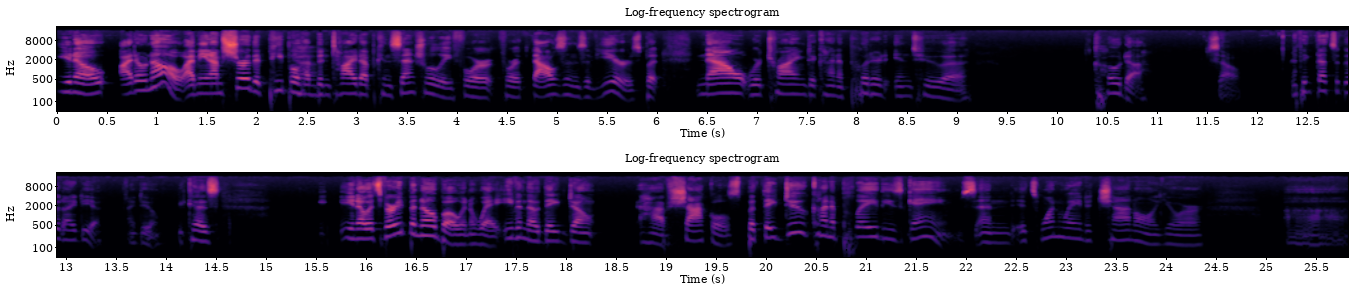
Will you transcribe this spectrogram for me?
you know, I don't know. I mean, I'm sure that people have been tied up consensually for, for thousands of years, but now we're trying to kind of put it into a coda. So I think that's a good idea. I do. Because, you know, it's very bonobo in a way, even though they don't have shackles, but they do kind of play these games. And it's one way to channel your uh,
